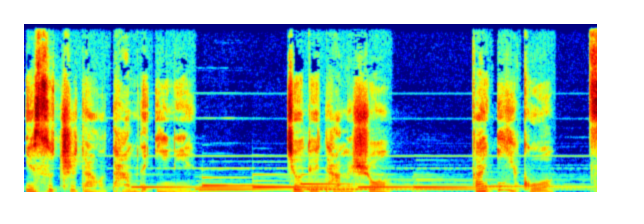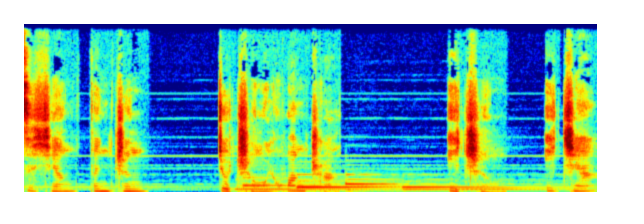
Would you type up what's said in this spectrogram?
耶稣知道他们的意念，就对他们说：“凡异国自相纷争。”就成为荒场，一城一家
